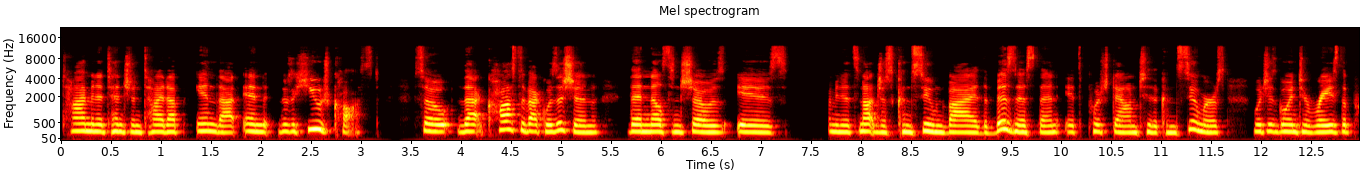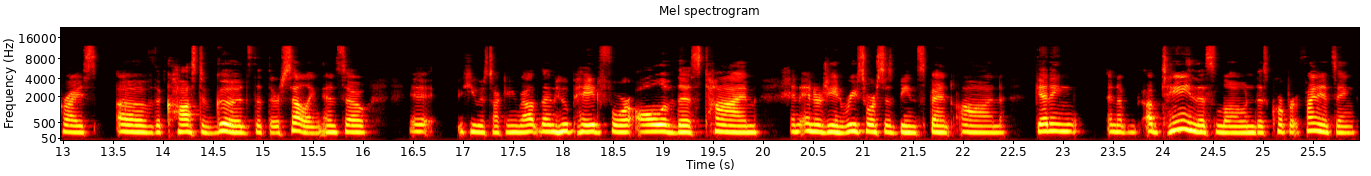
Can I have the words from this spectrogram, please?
time and attention tied up in that. And there's a huge cost. So that cost of acquisition, then Nelson shows is, I mean, it's not just consumed by the business, then it's pushed down to the consumers, which is going to raise the price of the cost of goods that they're selling. And so it, he was talking about then who paid for all of this time and energy and resources being spent on getting and ob- obtaining this loan, this corporate financing.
